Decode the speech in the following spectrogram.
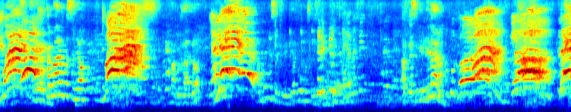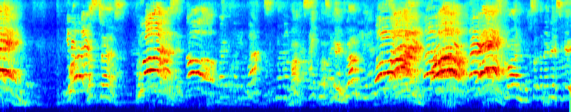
Okay, kamano gusto niyo? Bagulado? Ano niyo sa Ako mo sa Okay, sige bilang. One, Ah, sige, bilang. One, two, three! Last one, buksan na na yun eh, sige.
